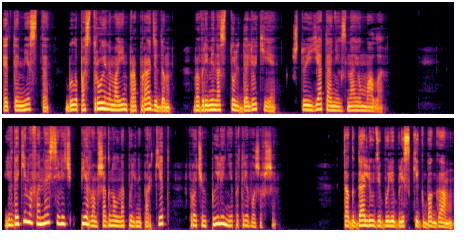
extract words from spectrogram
Это место было построено моим прапрадедом во времена столь далекие, что и я-то о них знаю мало. Евдоким Афанасьевич первым шагнул на пыльный паркет, впрочем, пыли не потревоживши. Тогда люди были близки к богам,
